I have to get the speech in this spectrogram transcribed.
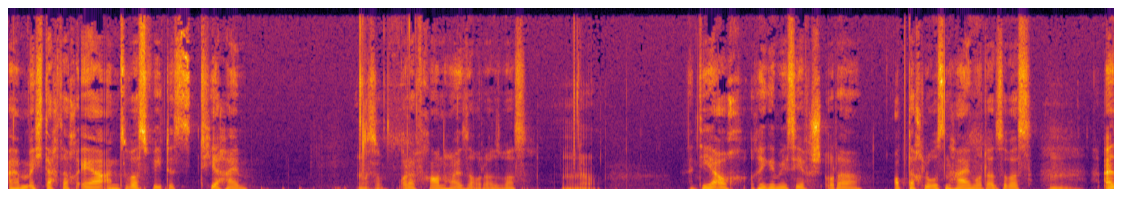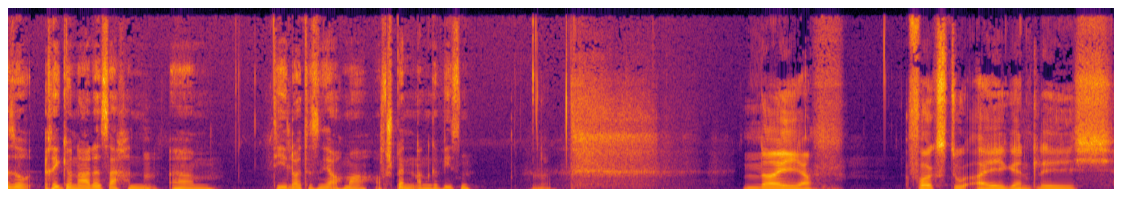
ähm, ich dachte auch eher an sowas wie das Tierheim. So. Oder Frauenhäuser oder sowas. Ja. Die ja auch regelmäßig oder Obdachlosenheim oder sowas. Hm. Also regionale Sachen. Hm. Ähm, die Leute sind ja auch mal auf Spenden angewiesen. Ja. Naja. Folgst du eigentlich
